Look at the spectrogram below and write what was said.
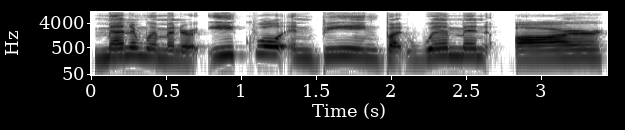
men and women are equal in being, but women are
